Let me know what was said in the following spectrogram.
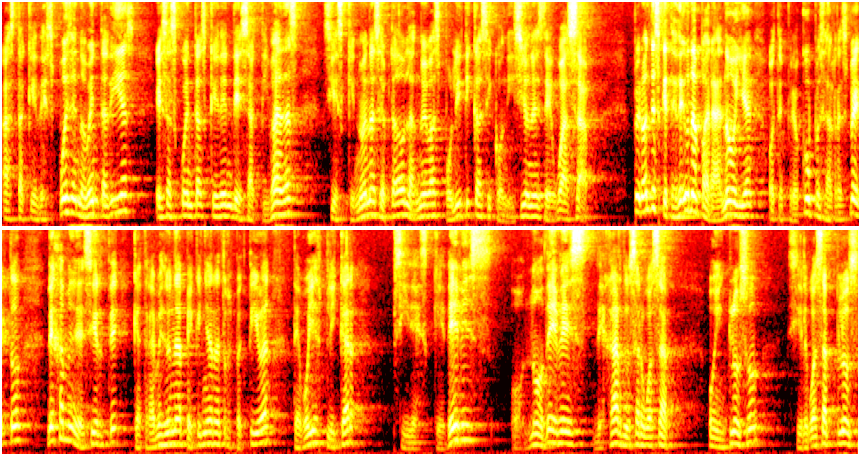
hasta que después de 90 días esas cuentas queden desactivadas si es que no han aceptado las nuevas políticas y condiciones de WhatsApp. Pero antes que te dé una paranoia o te preocupes al respecto, déjame decirte que a través de una pequeña retrospectiva te voy a explicar si es que debes o no debes dejar de usar WhatsApp o incluso si el WhatsApp Plus,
